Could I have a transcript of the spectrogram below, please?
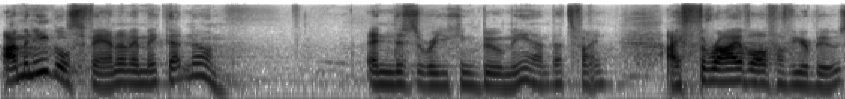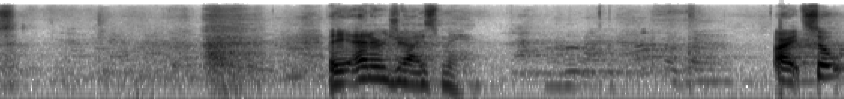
I'm an Eagles fan, and I make that known. And this is where you can boo me, and that's fine. I thrive off of your boos. they energize me. All right, so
